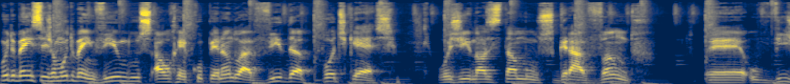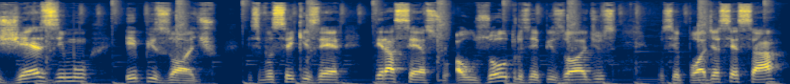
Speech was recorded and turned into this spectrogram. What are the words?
Muito bem, sejam muito bem-vindos ao Recuperando a Vida podcast. Hoje nós estamos gravando é, o vigésimo episódio. E se você quiser ter acesso aos outros episódios, você pode acessar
